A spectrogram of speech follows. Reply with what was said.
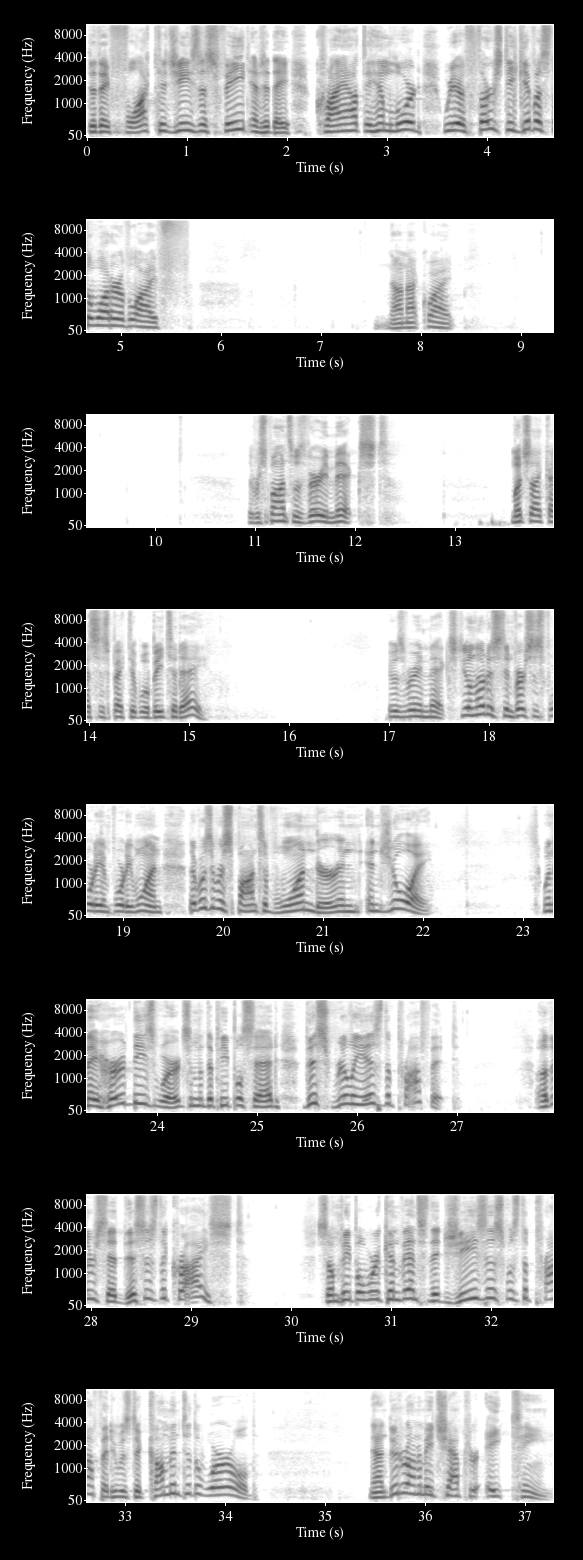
Did they flock to Jesus' feet and did they cry out to him, Lord, we are thirsty, give us the water of life? No, not quite. The response was very mixed, much like I suspect it will be today. It was very mixed. You'll notice in verses 40 and 41, there was a response of wonder and, and joy. When they heard these words, some of the people said, This really is the prophet. Others said, This is the Christ. Some people were convinced that Jesus was the prophet who was to come into the world. Now, in Deuteronomy chapter 18,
